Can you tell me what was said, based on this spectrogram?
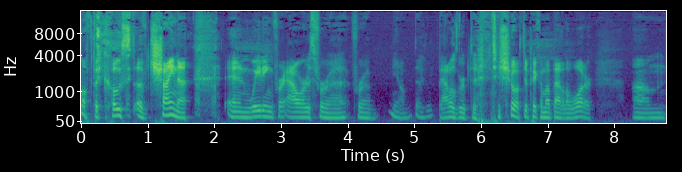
off the coast of China, and waiting for hours for a for a you know a battle group to, to show up to pick him up out of the water. Um,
